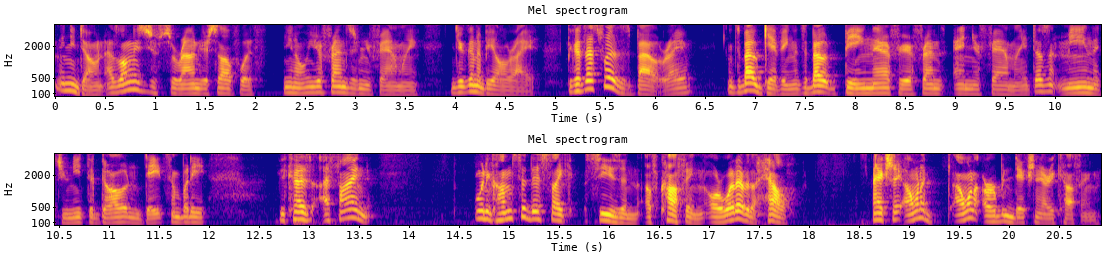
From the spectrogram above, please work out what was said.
And you don't. As long as you surround yourself with, you know, your friends and your family, you're to be all right. Because that's what it's about, right? It's about giving. It's about being there for your friends and your family. It doesn't mean that you need to go out and date somebody. Because I find when it comes to this like season of cuffing or whatever the hell Actually, I want to I want Urban Dictionary cuffing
